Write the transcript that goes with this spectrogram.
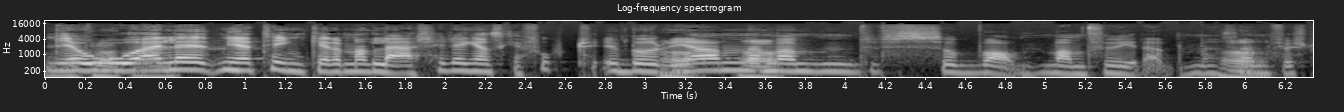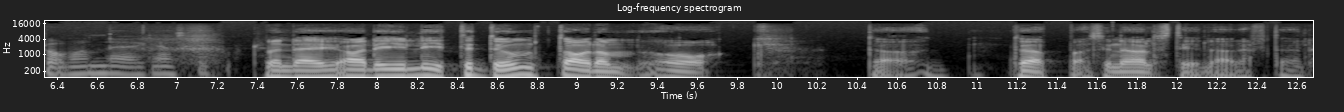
Jo, eller jag tänker att man lär sig det ganska fort. I början Ja, när ja. man, så var man förvirrad. Men sen Ja. förstår man det ganska fort. Men det är, ja, det är ju lite dumt av dem att dö, döpa sina ölstilar efter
